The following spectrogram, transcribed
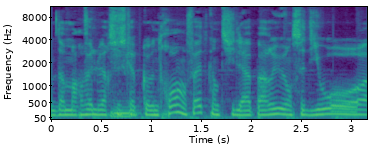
dans Marvel vs mm. Capcom 3 en fait quand il est apparu on s'est dit oh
